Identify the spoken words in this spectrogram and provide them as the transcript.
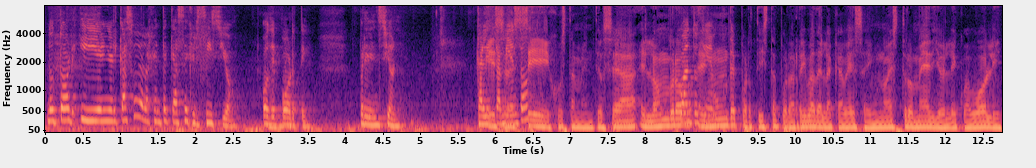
Doctor, y en el caso de la gente que hace ejercicio o deporte, prevención, ¿Calentamiento? sí, justamente. O sea, el hombro en un deportista por arriba de la cabeza, en nuestro medio, el ecuaboli,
